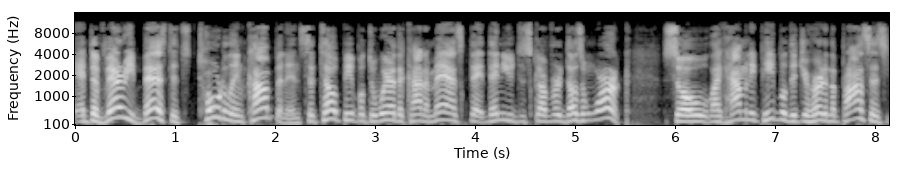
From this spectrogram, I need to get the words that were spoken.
at the very best, it's total incompetence to tell people to wear the kind of mask that then you discover doesn't work. So, like, how many people did you hurt in the process?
